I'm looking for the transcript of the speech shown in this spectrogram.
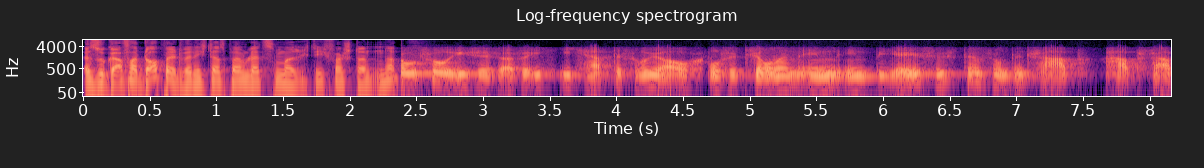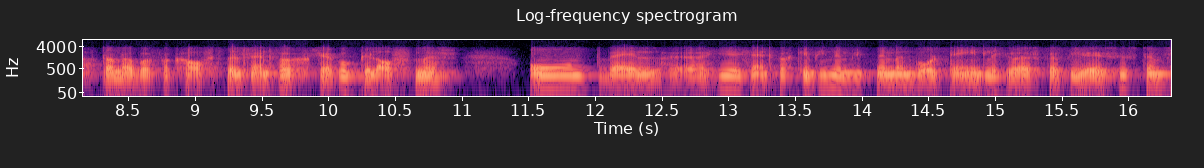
äh, sogar verdoppelt, wenn ich das beim letzten Mal richtig verstanden habe. So, so ist es. Also ich, ich hatte früher auch Positionen in, in BA Systems und in Saab, habe Saab dann aber verkauft, weil es einfach sehr gut gelaufen ist und weil äh, hier ich einfach Gewinne mitnehmen wollte, ähnlich war es bei BA Systems.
